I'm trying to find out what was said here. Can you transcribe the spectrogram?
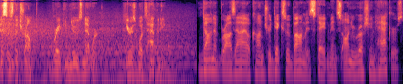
This is the Trump Breaking News Network. Here's what's happening. Donna Brazile contradicts Obama's statements on Russian hackers.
